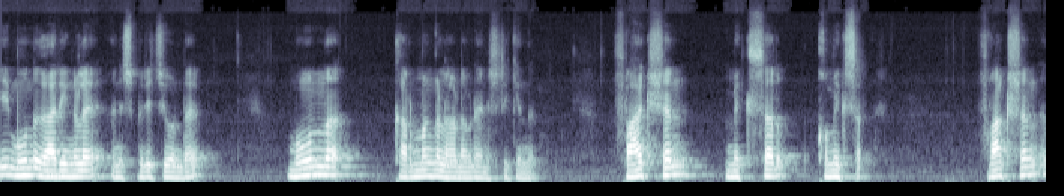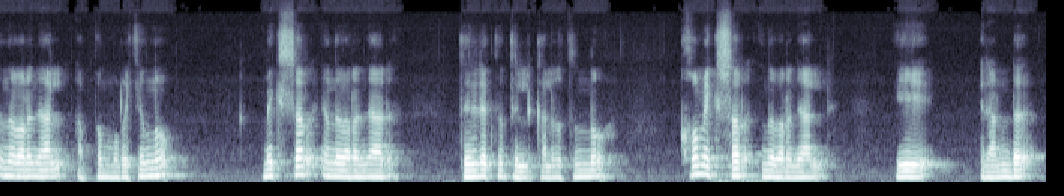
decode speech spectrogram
ഈ മൂന്ന് കാര്യങ്ങളെ അനുസ്മരിച്ചുകൊണ്ട് മൂന്ന് കർമ്മങ്ങളാണ് അവിടെ അനുഷ്ഠിക്കുന്നത്. Fraction mixer commixture. ഫ്രാക്ഷൻ എന്ന് പറഞ്ഞാൽ അപ്പം മുറിക്കുന്നു മിക്സർ എന്ന് പറഞ്ഞാൽ തിരുരക്തത്തിൽ കലർത്തുന്നു. കോമിക്സർ എന്ന് പറഞ്ഞാൽ ഈ രണ്ട്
